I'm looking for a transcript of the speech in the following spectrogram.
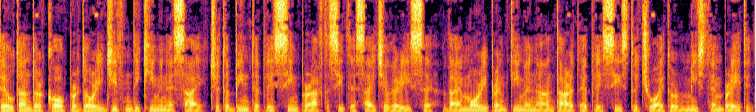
Teuta ndërkohë përdori gjithë ndikimin e saj që të bindte pleqësinë për aftësitë e saj qeverisëse dha e mori premtime në anëtarët e pleqësisë të quajtur miqtë e mbretit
